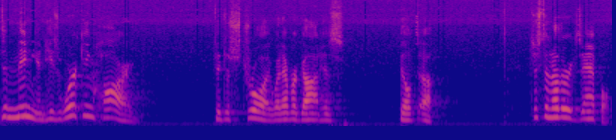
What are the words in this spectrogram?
dominion. He's working hard to destroy whatever God has built up. Just another example.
